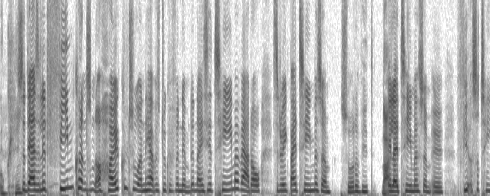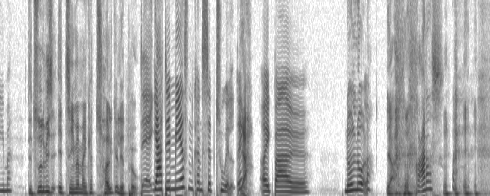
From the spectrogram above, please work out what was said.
Okay. Så det er altså lidt finkunsten og højkulturen her, hvis du kan fornemme det. Når jeg siger tema hvert år, så er det jo ikke bare et tema som sort og hvidt. Nej. Eller et tema som øh, 80'er tema. Det er tydeligvis et tema, man kan tolke lidt på. Det er, ja, det er mere sådan konceptuelt, ikke? Ja. Og ikke bare øh, nul nuller, Ja. Randers.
